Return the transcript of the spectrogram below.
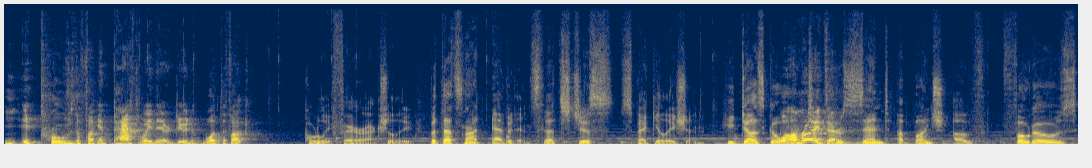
it proves the fucking pathway there, dude. What the fuck? Totally fair, actually. But that's not evidence, that's just speculation. He does go Well, on right to then. present a bunch of photos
